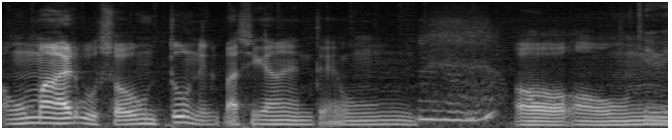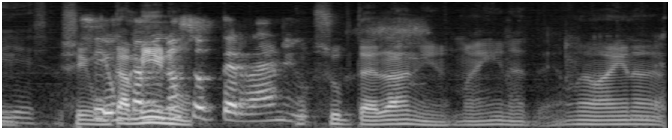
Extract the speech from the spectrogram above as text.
un mar, usó un túnel, básicamente, un, o, o un, sí, Sí, un, un camino, camino subterráneo. subterráneo, imagínate, una vaina.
